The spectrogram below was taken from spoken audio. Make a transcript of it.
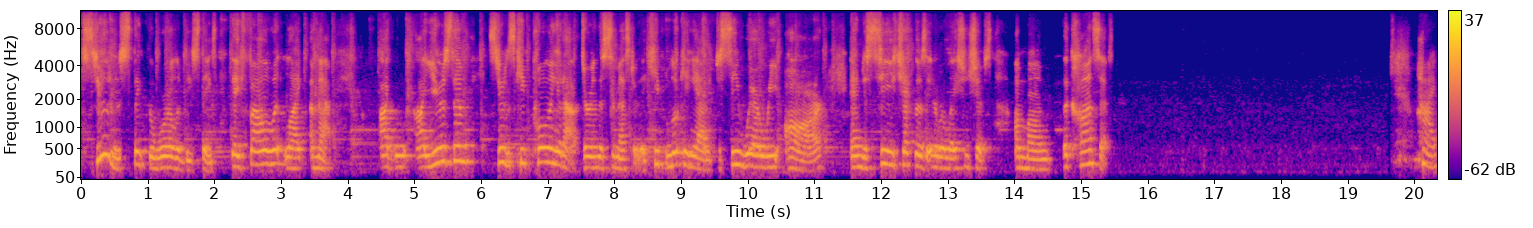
Students think the world of these things. They follow it like a map. I, I use them. Students keep pulling it out during the semester. They keep looking at it to see where we are and to see, check those interrelationships among the concepts. Hi,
